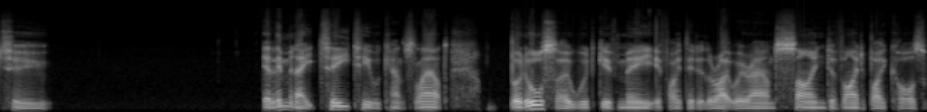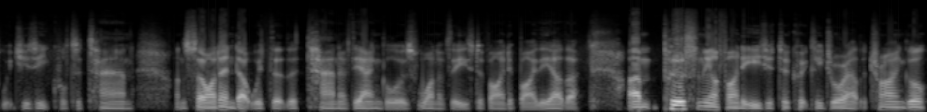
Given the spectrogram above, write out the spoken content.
to eliminate t, t would cancel out, but also would give me, if I did it the right way around, sine divided by cos, which is equal to tan. And so I'd end up with the, the tan of the angle as one of these divided by the other. Um, personally, I find it easier to quickly draw out the triangle.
